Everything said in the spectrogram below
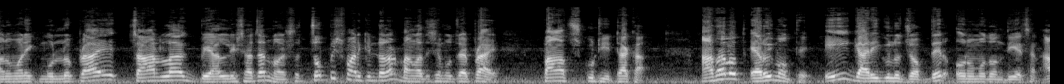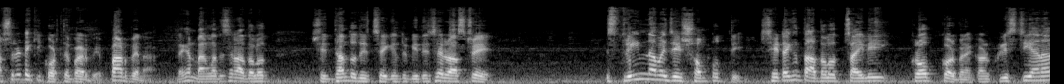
আনুমানিক মূল্য প্রায় চার লাখ বিয়াল্লিশ হাজার নয়শো চব্বিশ মার্কিন ডলার, বাংলাদেশের মুদ্রায় প্রায় পাঁচ কোটি টাকা। আদালত এরই মধ্যে এই গাড়িগুলো জব্দের অনুমোদন দিয়েছেন। আসলে এটা কি করতে পারবে? পারবে না। দেখেন, বাংলাদেশের আদালত সিদ্ধান্ত দিচ্ছে, কিন্তু বিদেশের রাষ্ট্রে স্ত্রীর নামে যে সম্পত্তি, সেটা কিন্তু আদালত চাইলেই ক্রপ করবে না। কারণ ক্রিস্টিয়ানা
